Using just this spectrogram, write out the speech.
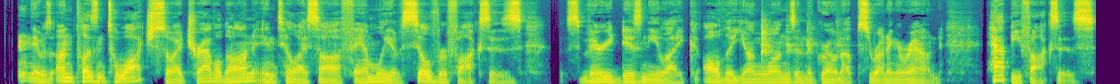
it was unpleasant to watch so i traveled on until i saw a family of silver foxes very disney like all the young ones and the grown-ups running around happy foxes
